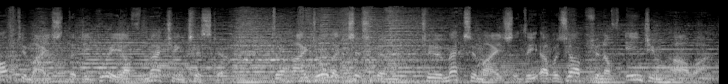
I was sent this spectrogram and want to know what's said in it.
optimize the degree of matching system. The hydraulic system to maximize the absorption of engine power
